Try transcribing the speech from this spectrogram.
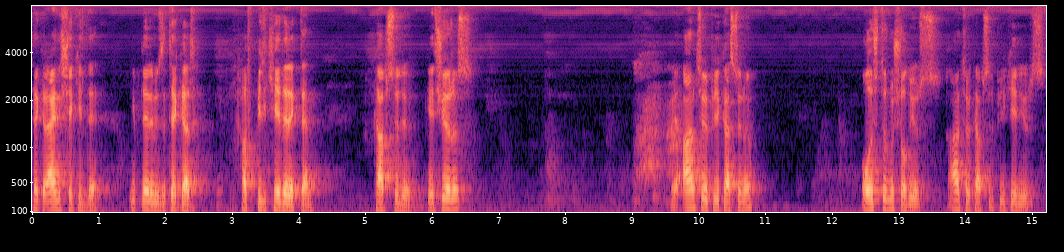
Tekrar aynı şekilde iplerimizi tekrar hafif plike ederekten kapsülü geçiyoruz. Ve anterior plikasyonu oluşturmuş oluyoruz. Anterior kapsülü plike ediyoruz.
